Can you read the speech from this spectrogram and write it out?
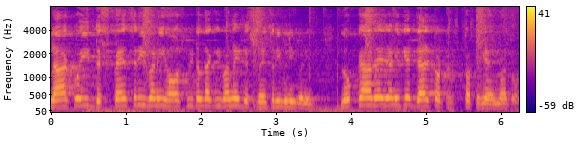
ਨਾ ਕੋਈ ਡਿਸਪੈਂਸਰੀ ਬਣੀ ਹਸਪੀਟਲ ਦਾ ਕੀ ਬਣਨਾ ਡਿਸਪੈਂਸਰੀ ਵੀ ਨਹੀਂ ਬਣੀ। ਲੋਕਾਂ ਦੇ ਯਾਨੀ ਕਿ ਦਿਲ ਟੁੱਟ ਟੁੱਟ ਗਿਆ ਇਹਨਾਂ ਤੋਂ।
